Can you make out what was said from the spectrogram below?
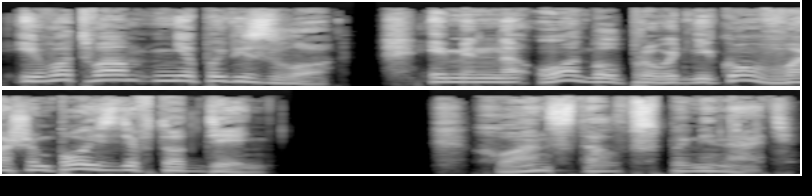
и вот вам не повезло. Именно он был проводником в вашем поезде в тот день. Хуан стал вспоминать.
